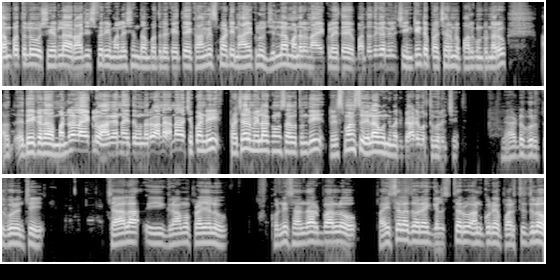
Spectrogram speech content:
దంపతులు షేర్ల రాజేశ్వరి మల్లేశం దంపతులకైతే కాంగ్రెస్ పార్టీ నాయకులు జిల్లా మండల నాయకులు అయితే మద్దతుగా నిలిచి ఇంటింటి ప్రచారంలో పాల్గొంటున్నారు. అయితే ఇక్కడ మండల నాయకులు ఆగన్న అయితే ఉన్నారు. అన్న అన్న చెప్పండి ప్రచారం ఎలా కొనసాగుతుంది? రెస్పాన్స్ ఎలా ఉంది మరి బ్యాడ్ గుర్తు గురించి? నాటు గుర్తు గురించి చాలా ఈ గ్రామ ప్రజలు కొన్ని సందర్భాల్లో పైసలతోనే గెలుస్తారు అనుకునే పరిస్థితిలో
